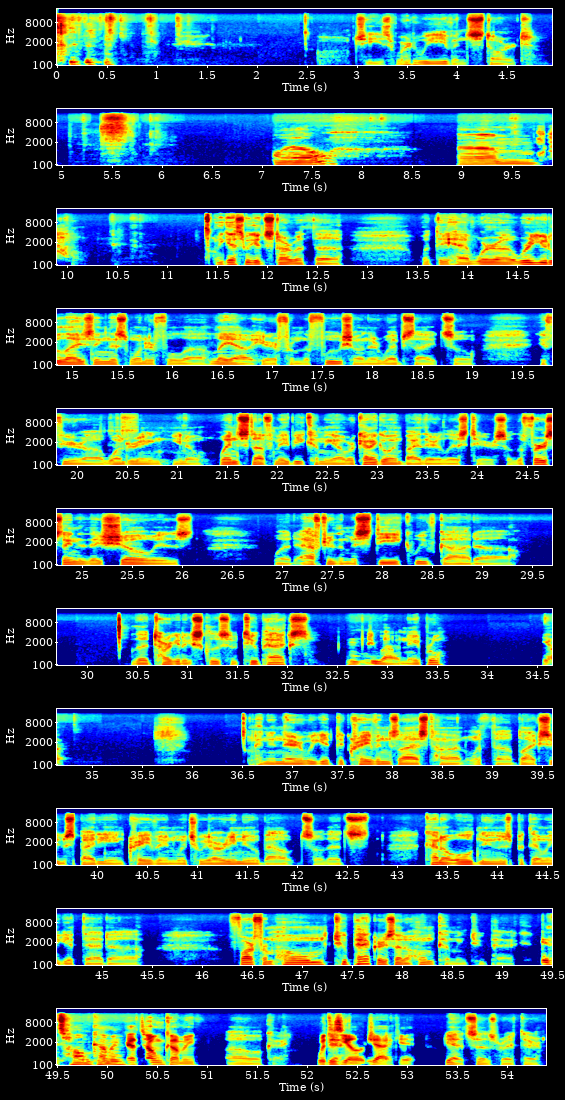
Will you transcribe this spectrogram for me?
Jeez, where do we even start? Well, um, I guess we could start with uh, what they have. We're uh, we're utilizing this wonderful uh, layout here from the Fwoosh on their website. So if you're uh, wondering, you know, when stuff may be coming out, we're kind of going by their list here. So the first thing that they show is what after the Mystique, we've got uh, the Target exclusive two packs Mhm. due out in April. Yep. And in there we get the Kraven's Last Hunt with uh, Black Suit Spidey and Craven, which we already knew about. So that's kind of old news. But then we get that uh, Far From Home two pack, or is that a Homecoming two pack? It's homecoming. That's homecoming Oh, okay. with his yellow jacket. Yeah, it says right there.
